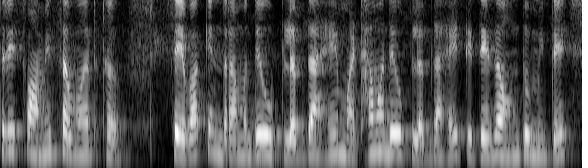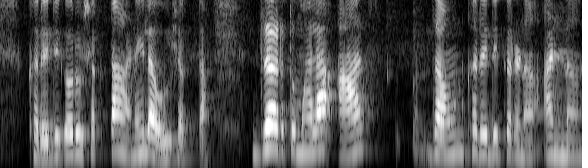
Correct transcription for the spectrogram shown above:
श्री स्वामी समर्थ सेवा केंद्रामध्ये उपलब्ध आहे मठामध्ये उपलब्ध आहे. तिथे जाऊन तुम्ही ते खरेदी करू शकता आणि लावू शकता. जर तुम्हाला आज जाऊन खरेदी करणं आणणं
